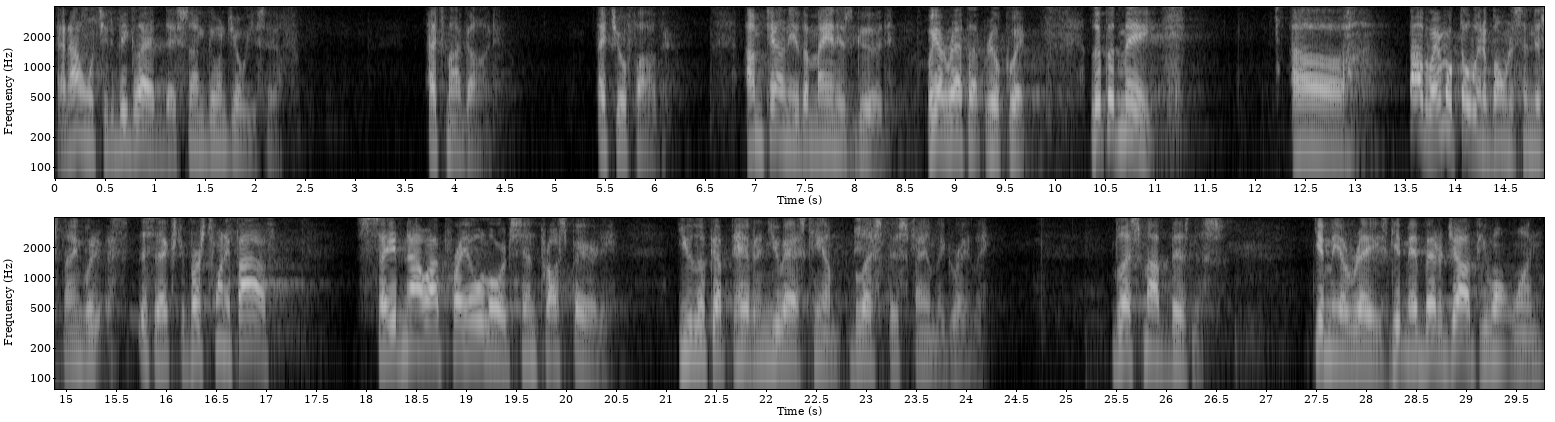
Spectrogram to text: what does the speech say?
and I want you to be glad today, son. Go enjoy yourself. That's my God. That's your Father. I'm telling you, the man is good. We got to wrap up real quick. Look with me. Uh, by the way, I'm going to throw in a bonus in this thing. This extra. Verse 25 Save now, I pray, O Lord, send prosperity. You look up to heaven and you ask Him, bless this family greatly. Bless my business. Give me a raise. Get me a better job if you want one.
